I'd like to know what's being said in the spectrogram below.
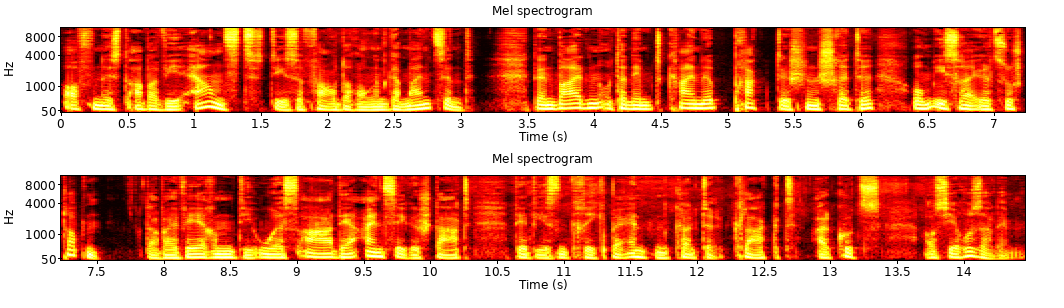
offen ist aber, wie ernst diese Forderungen gemeint sind. Denn Biden unternimmt keine praktischen Schritte, um Israel zu stoppen. Dabei wären die USA der einzige Staat, der diesen Krieg beenden könnte, klagt Al-Quds aus Jerusalem.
